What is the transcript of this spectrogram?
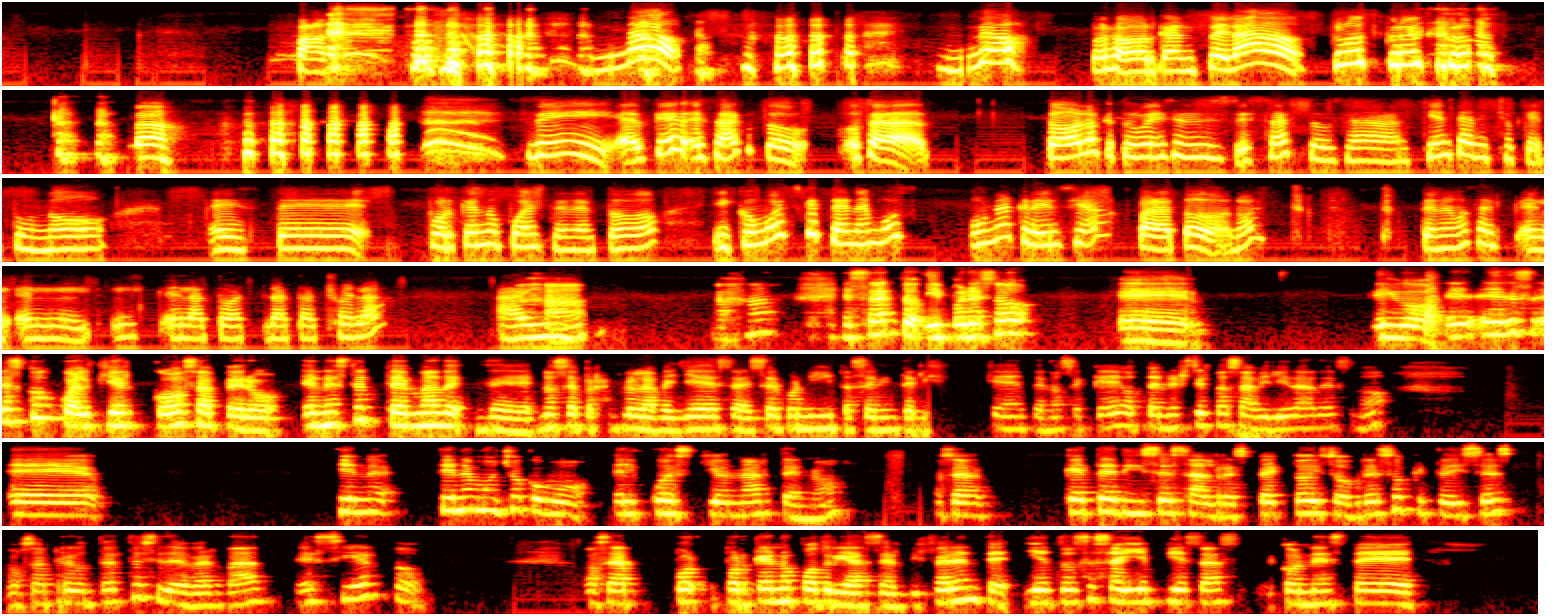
no, no, por favor, cancelado. Cruz, cruz, cruz. No. sí, es que exacto. O sea, todo lo que tú me dices es exacto. O sea, ¿quién te ha dicho que tú no? Este, ¿por qué no puedes tener todo? Y cómo es que tenemos una creencia para todo, ¿no? Tenemos el, el, el, la tachuela Ajá, ajá, exacto. Y por eso, eh, digo, e, es, con cualquier cosa, pero en este tema de, no sé, por ejemplo, la belleza, de ser bonita, ser inteligente, no sé qué, o tener ciertas habilidades, ¿no? Eh, tiene, tiene mucho como el cuestionarte, ¿no? O sea, ¿qué te dices al respecto? Y sobre eso que te dices, o sea, pregúntate si de verdad es cierto. O sea, ¿por, qué no podría ser diferente? Y entonces ahí empiezas con este,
